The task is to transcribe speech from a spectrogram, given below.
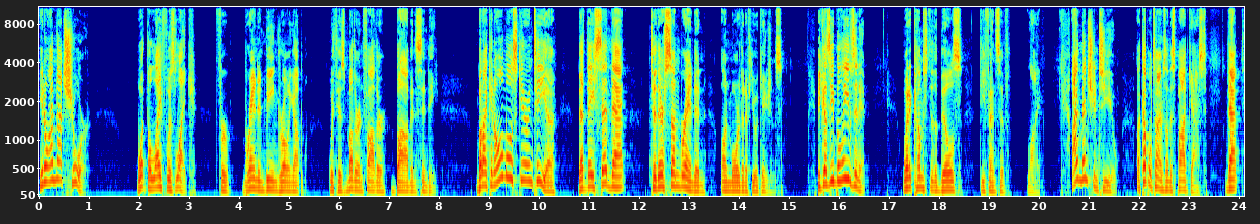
You know, I'm not sure what the life was like for Brandon Beane growing up with his mother and father, Bob and Cindy. But I can almost guarantee you that they said that to their son Brandon on more than a few occasions because he believes in it when it comes to the Bills' defensive line. I mentioned to you a couple times on this podcast that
